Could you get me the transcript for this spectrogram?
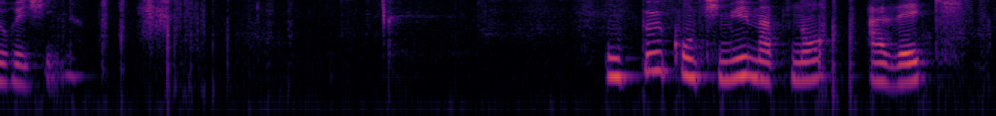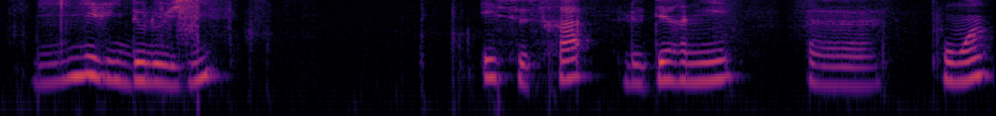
origines. On peut continuer maintenant avec l'iridologie et ce sera le dernier euh, point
